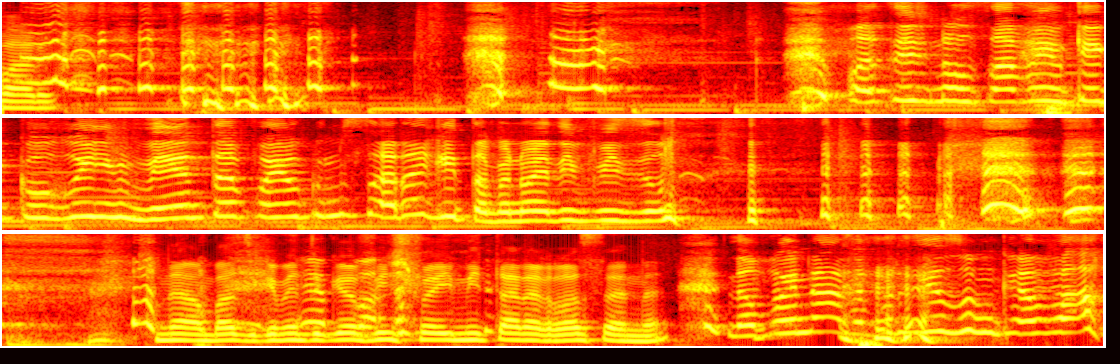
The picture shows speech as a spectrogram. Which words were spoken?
gravar. Vocês não sabem o que é que o Rui inventa para eu começar a rir. Também não é difícil. Não, basicamente o que eu fiz foi imitar a Rossana. Não foi nada, parecias um cavalo.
